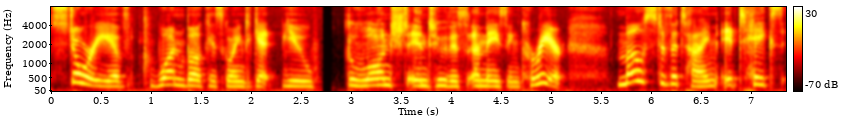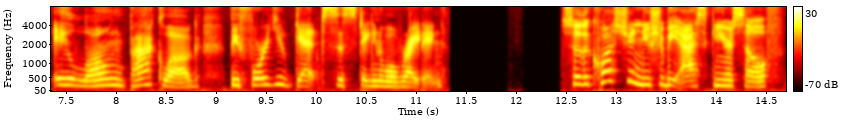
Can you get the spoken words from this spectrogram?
story of one book is going to get you launched into this amazing career. Most of the time, it takes a long backlog before you get sustainable writing. So, the question you should be asking yourself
